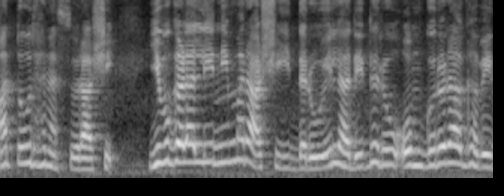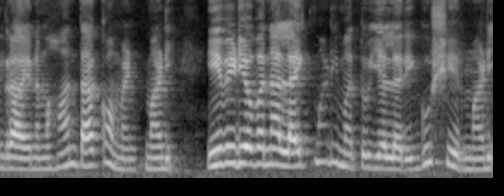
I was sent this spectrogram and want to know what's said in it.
ಮತ್ತು ಧನಸ್ಸು ರಾಶಿ. ಇವುಗಳಲ್ಲಿ ನಿಮ್ಮ ರಾಶಿ ಇದ್ದರೂ ಇಲ್ಲದಿದ್ದರೂ ಓಂ ಗುರು ರಾಘವೇಂದ್ರಾಯನ ನಮಃ ಅಂತ ಕಾಮೆಂಟ್ ಮಾಡಿ. ಈ ವಿಡಿಯೋವನ್ನು ಲೈಕ್ ಮಾಡಿ ಮತ್ತು ಎಲ್ಲರಿಗೂ ಶೇರ್ ಮಾಡಿ.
